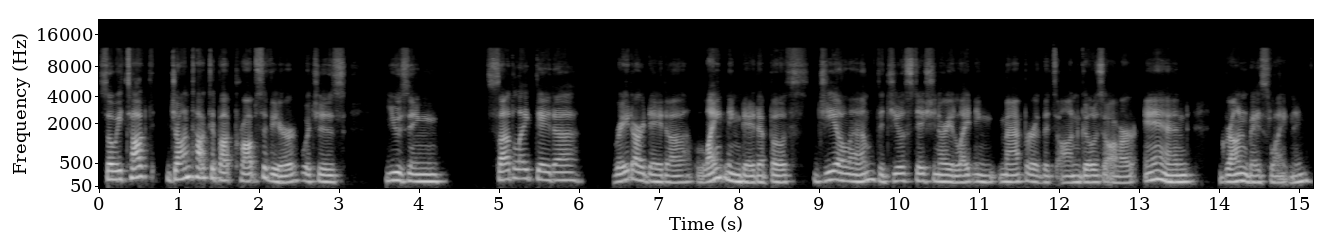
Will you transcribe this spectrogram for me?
So we talked, John talked about ProbSevere, which is using satellite data, radar data, lightning data, both GLM, the geostationary lightning mapper that's on GOES-R, and ground-based lightning,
